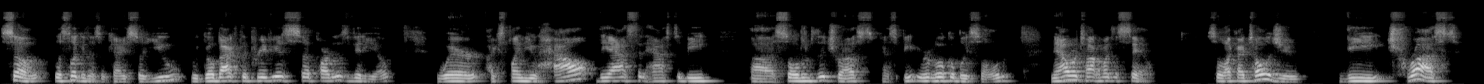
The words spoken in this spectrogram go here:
So let's look at this. Okay, so you we go back to the previous uh, part of this video where I explained to you how the asset has to be uh, sold into the trust, to be irrevocably sold. Now we're talking about the sale. So, like I told you, the trust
